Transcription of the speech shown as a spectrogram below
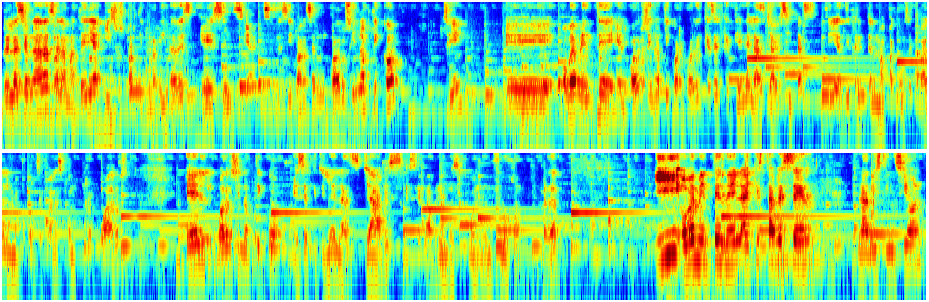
relacionadas a la materia y sus particularidades esenciales. Es decir, van a ser un cuadro sinóptico, ¿sí? Eh, obviamente el cuadro sinóptico, recuerden que es el que tiene las llavecitas, ¿sí? es diferente del mapa conceptual, el mapa conceptual es con recuadros. El cuadro sinóptico es el que tiene las llaves, que se va abriendo así como en un flujo, ¿verdad? Y obviamente en él hay que establecer la distinción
